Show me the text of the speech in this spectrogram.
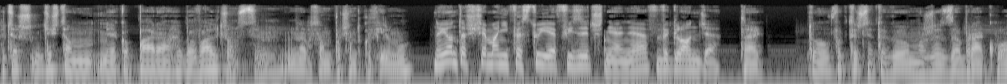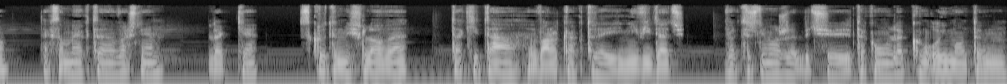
Chociaż gdzieś tam jako para chyba walczą z tym na samym początku filmu. No i on też się manifestuje fizycznie, nie? W wyglądzie. Tak, to faktycznie tego może zabrakło. Tak samo jak te właśnie lekkie skróty myślowe, tak i ta walka, której nie widać, faktycznie może być taką lekką ujmą tym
